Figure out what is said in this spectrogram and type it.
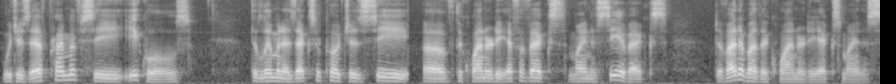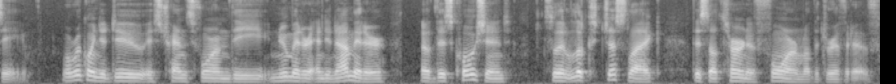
which is f prime of c equals the limit as x approaches c of the quantity f of x minus c of x divided by the quantity x minus c. What we're going to do is transform the numerator and denominator of this quotient so that it looks just like this alternative form of the derivative.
